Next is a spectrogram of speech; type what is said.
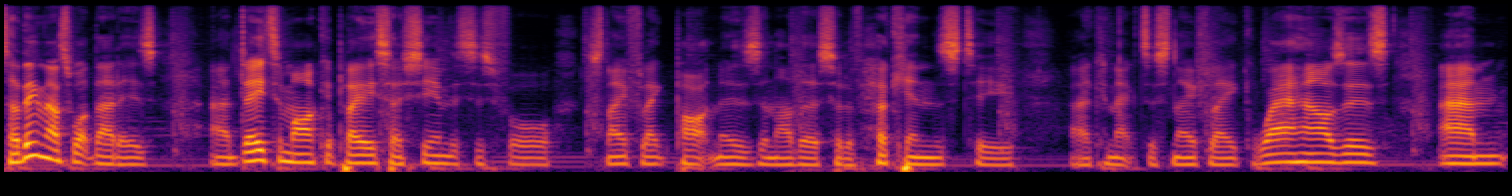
So I think that's what that is. Uh, data marketplace, I assume this is for Snowflake partners and other sort of hook-ins to uh, connect to Snowflake warehouses. Um,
